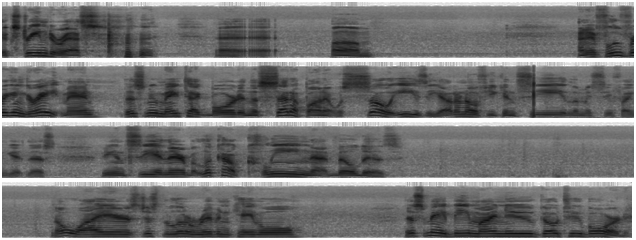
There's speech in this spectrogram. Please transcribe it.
extreme duress. uh, um, and it flew freaking great, man. This new Matek board and the setup on it was so easy. I don't know if you can see. Let me see if I can get this. You can see in there, but look how clean that build is. No wires, just the little ribbon cable. This may be my new go-to board.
